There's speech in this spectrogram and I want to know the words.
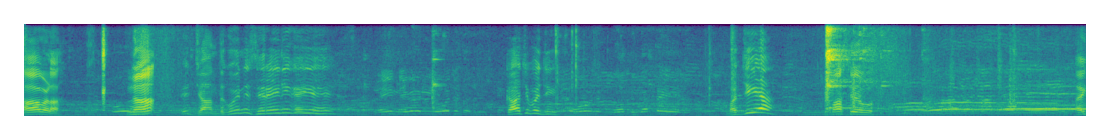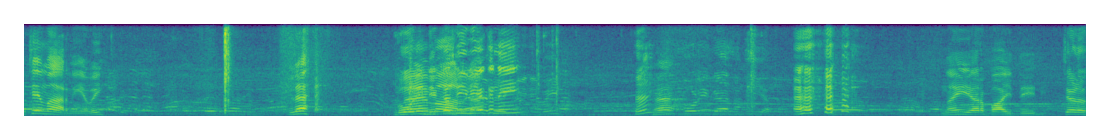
ਆਹ ਵਾਲਾ। ਨਾ। ਇਹ ਜੰਦ ਕੋਈ ਨਹੀਂ ਸਿਰੇ ਹੀ ਨਹੀਂ ਗਈ ਇਹ। ਨਹੀਂ ਨਿਕਲ ਗਈ ਉਹ ਚ ਵੱਜੀ? ਕਾਚ ਵੱਜੀ ਵੱਜੀ ਆ? ਪਾਸੇ ਉਹ ਇੱਥੇ ਮਾਰਨੀ ਆ ਬਈ। ਲੈ ਗੋਲੀ ਨਿਕਲਦੀ ਵੀ ਹੈ ਕਿ ਨਹੀਂ? ਹੈਂ? ਗੋਲੀ ਗੈਸ ਦੀ ਆ ਨਹੀਂ ਯਾਰ ਵੱਜਦੀ ਨਹੀਂ। ਚਲੋ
